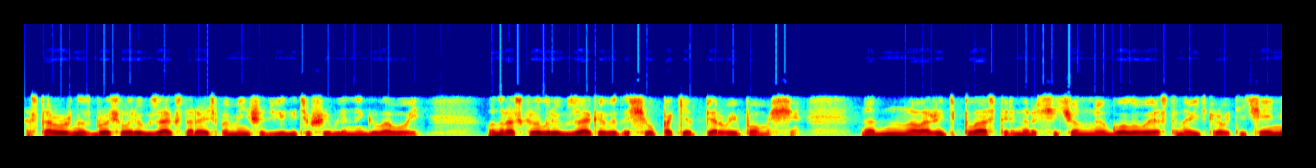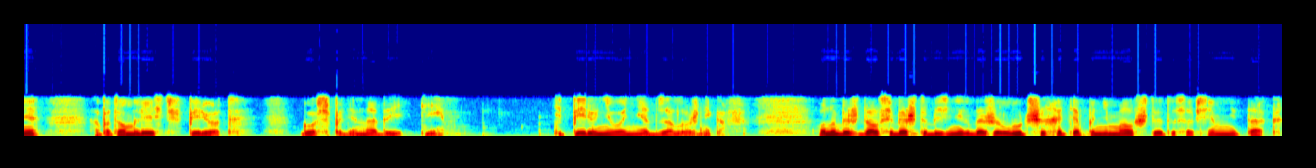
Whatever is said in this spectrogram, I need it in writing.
осторожно сбросил рюкзак, стараясь поменьше двигать ушибленной головой. Он раскрыл рюкзак и вытащил пакет первой помощи. Надо наложить пластырь на рассеченную голову и остановить кровотечение, а потом лезть вперед. Господи, надо идти. Теперь у него нет заложников. Он убеждал себя, что без них даже лучше, хотя понимал, что это совсем не так.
